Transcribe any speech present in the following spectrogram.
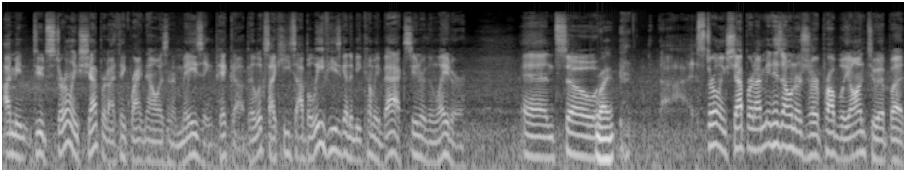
I mean, dude, Sterling Shepard, I think right now is an amazing pickup. It looks like he's, I believe he's going to be coming back sooner than later, and so right. Uh, Sterling Shepard, I mean, his owners are probably onto it, but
